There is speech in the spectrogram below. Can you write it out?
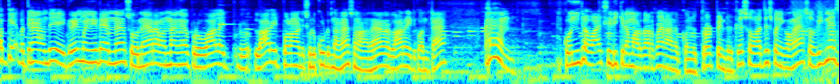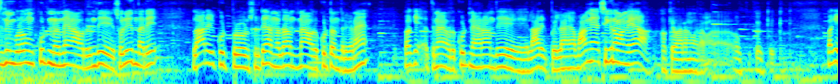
ஓகே பார்த்தீங்கன்னா வந்து கிரைண்ட் பண்ணிகிட்டே இருந்தேன். ஸோ நேராக வந்தாங்க. அப்புறம் வாலைட் லாரைட் போகலாம் அப்படின்னு சொல்லி கூப்பிட்டுருந்தாங்க ஸோ நான் நேராக லாரைட்டுக்கு வந்துட்டேன். கொஞ்சம் வாய்ஸ் இடிக்கிற மாதிரி தான் இருக்கும். நான் எனக்கு கொஞ்சம் த்ரோட் பெயின் இருக்குது ஸோ அட்ஜஸ்ட் பண்ணிக்கோங்க. ஸோ விக்னேஷ் திம்புரம் கூட்டின்னு இருந்தேன். நான் அவர் வந்து சொல்லியிருந்தார் லாரி கூட்டு போகிறோன்னு சொல்லிட்டு. அதனால தான் வந்து நான் அவர் கூட்டு வந்திருக்கிறேன். ஓகே அத்தனை ஒரு கூட்டு நேராக வந்து லாரிக்கு போயிடலாம். வாங்கயா சீக்கிரம் வாங்கயா ஓகே வராங்க வராங்க. ஓகே ஓகே ஓகே ஓகே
